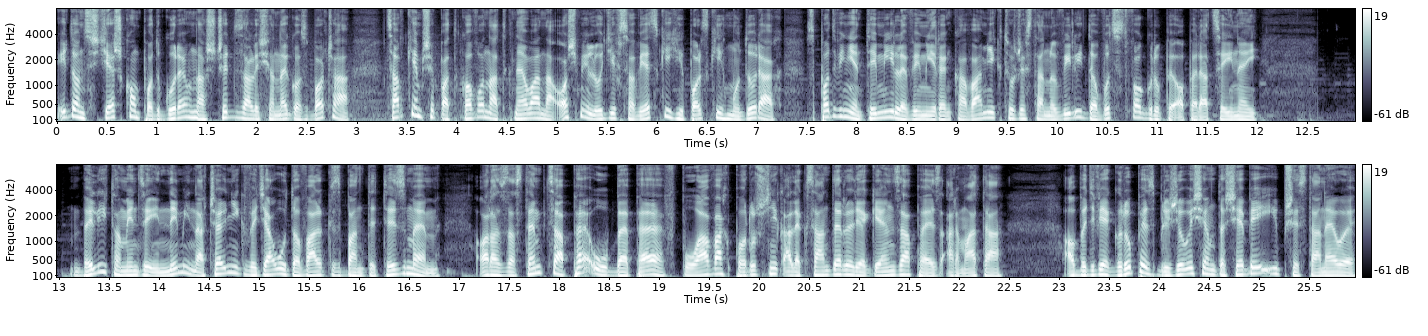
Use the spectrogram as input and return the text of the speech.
idąc ścieżką pod górę na szczyt zalesionego zbocza, całkiem przypadkowo natknęła na ośmiu ludzi w sowieckich i polskich mundurach z podwiniętymi lewymi rękawami, którzy stanowili dowództwo grupy operacyjnej. Byli to m.in. naczelnik Wydziału do Walk z Bandytyzmem, oraz zastępca PUBP w Puławach porucznik Aleksander Legienza PS Armata. Obydwie grupy zbliżyły się do siebie i przystanęły.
